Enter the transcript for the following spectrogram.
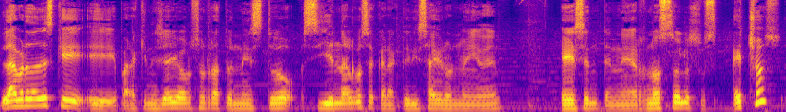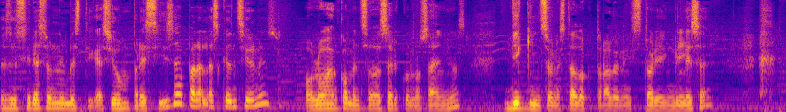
La verdad es que eh, para quienes ya llevamos un rato en esto, si en algo se caracteriza Iron Maiden, es en tener no solo sus hechos, es decir, hacer una investigación precisa para las canciones, o lo han comenzado a hacer con los años. Dickinson está doctorado en historia inglesa.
